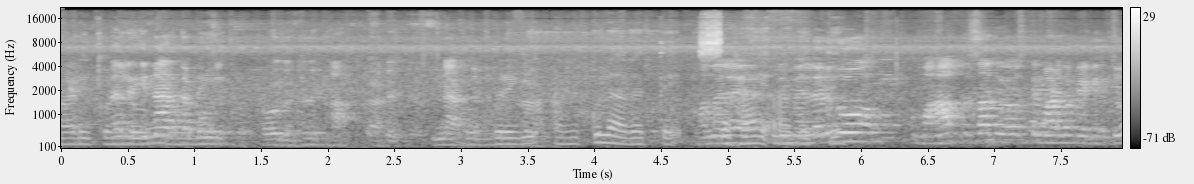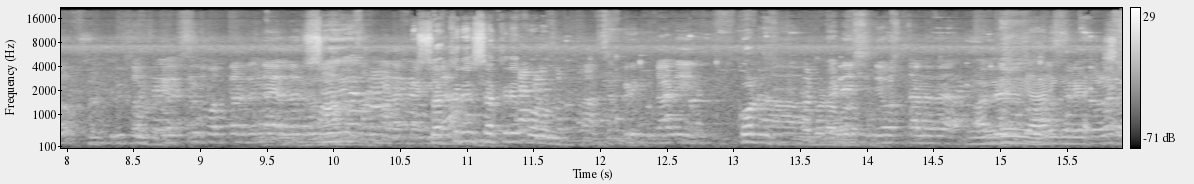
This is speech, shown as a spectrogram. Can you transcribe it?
ಮಾಡಿಕೊಂಡು ನೋಡಿ. ಇನ್ನ ಒಬ್ಬರಿಗೆ ಅನುಕೂಲ ಆಗತ್ತೆ ಸಹಾಯ ಆಗುತ್ತೆ. ಸಕ್ರಿ ಸಕ್ರಿ ವಿಡಿಯೋ ಯಾರಿಗೆಲ್ಲ ಇಷ್ಟ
